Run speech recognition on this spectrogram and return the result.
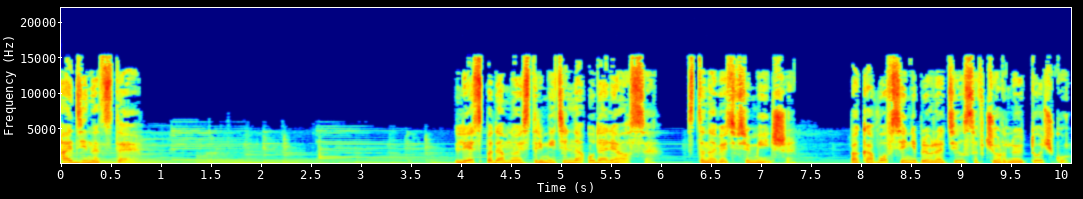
одиннадцатая Лес подо мной стремительно удалялся, становясь все меньше, пока вовсе не превратился в черную точку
